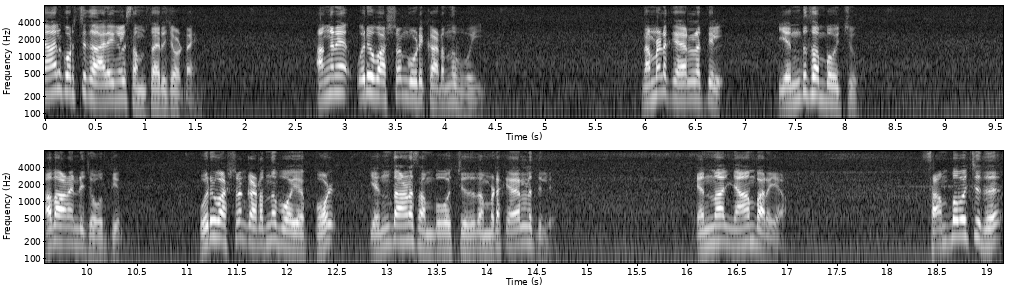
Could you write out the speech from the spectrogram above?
ഞാൻ കുറച്ച് കാര്യങ്ങൾ സംസാരിച്ചോട്ടെ. അങ്ങനെ ഒരു വർഷം കൂടി കടന്നുപോയി. നമ്മുടെ കേരളത്തിൽ എന്ത് സംഭവിച്ചു? അതാണ് എന്റെ ചോദ്യം. ഒരു വർഷം കടന്നു പോയപ്പോൾ എന്താണ് സംഭവിച്ചത് നമ്മുടെ കേരളത്തിൽ? എന്നാൽ ഞാൻ പറയാം. സംഭവിച്ചത്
